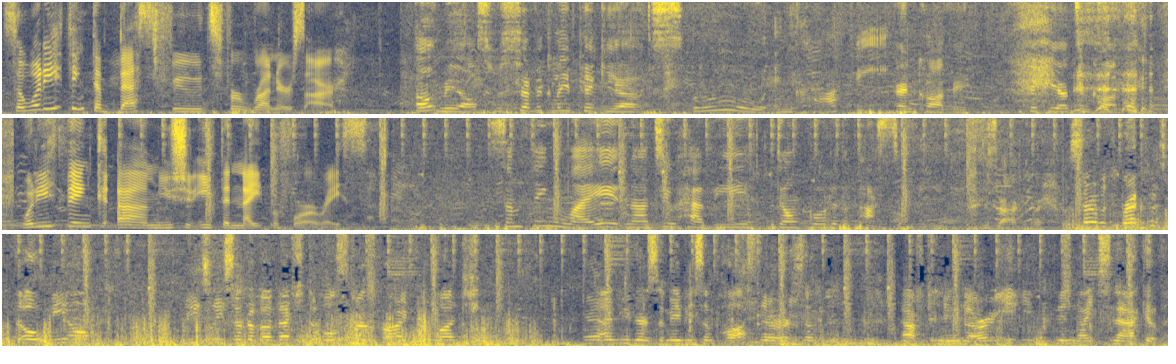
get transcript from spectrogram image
So what do you think the best foods for runners are? Oatmeal, specifically picky oats. Ooh, and coffee. And coffee. Picky oats and coffee. what do you think um, you should eat the night before a race? Something light, not too heavy. Don't go to the pasta Exactly. Start with breakfast with oatmeal, usually sort of a vegetable stir fry for lunch, and either some maybe some pasta or some afternoon or midnight snack of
